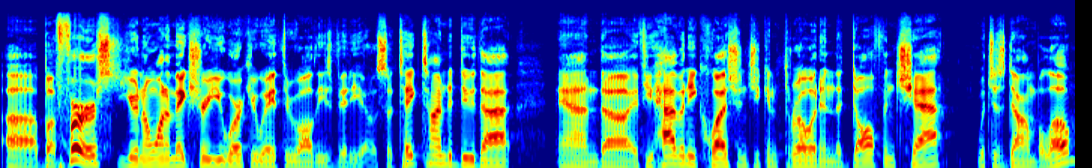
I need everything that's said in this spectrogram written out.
uh, but first, you're gonna want to make sure you work your way through all these videos. So take time to do that. And uh, if you have any questions, you can throw it in the Dolphin chat which is down below.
